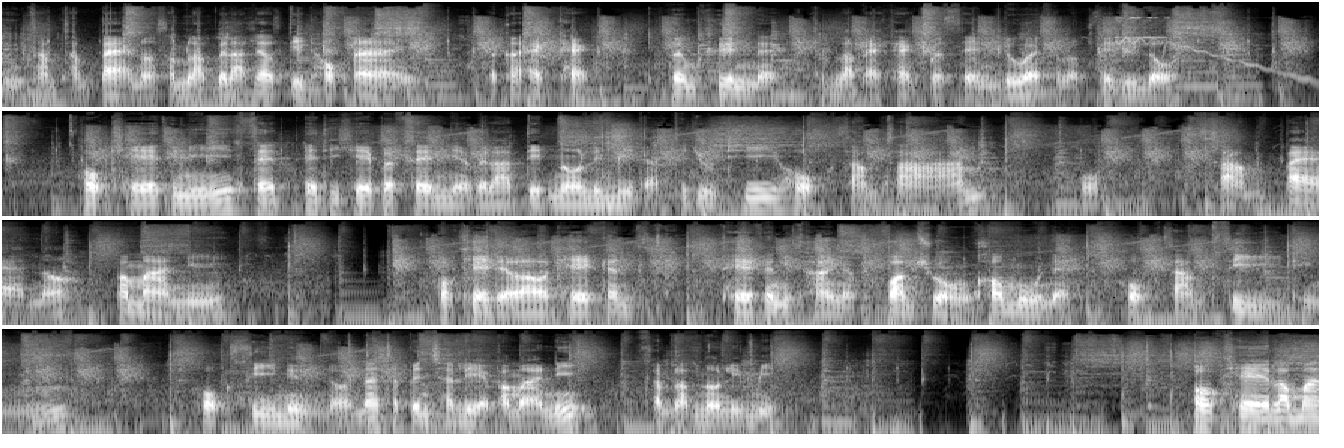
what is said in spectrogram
ถึงสามสามแปดเนาะสำหรับเวลาที่เราติดฮอกอายแล้วก็แอคแท็กเพิ่มขึ้นนะสำหรับแอคแท็กเปอร์เซ็นต์ด้วยสำหรับเซรีโหลดโอเค ทีนี้เซต ATK เปอร์เซ็นต์เนี่ย เวลาติด no limit อะจะอยู่ที่ 633 638 เนาะประมาณนี้ โอเค เดี๋ยวเราเทสกันเทสกันอีกครั้งนะความชัวร์ของข้อมูลนะ634 ถึง 641 เนาะน่าจะเป็นเฉลี่ยประมาณนี้สำหรับ no limit โอเค เรามา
